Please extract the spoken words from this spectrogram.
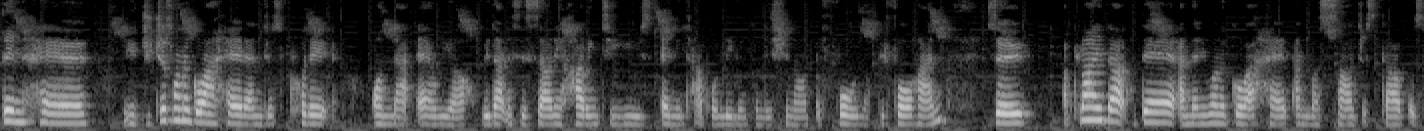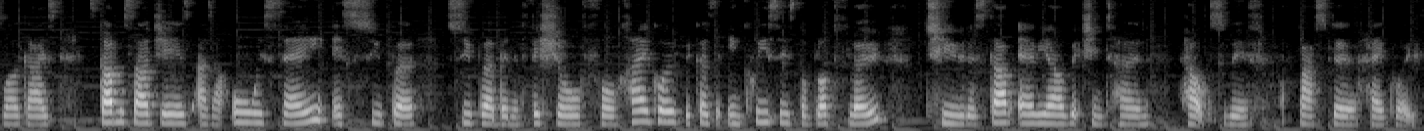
thin hair you just want to go ahead and just put it on that area without necessarily having to use any type of leave-in conditioner before beforehand. So apply that there and then you want to go ahead and massage your scalp as well guys. Scalp massages as I always say is super super beneficial for hair growth because it increases the blood flow to the scalp area which in turn helps with faster hair growth.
